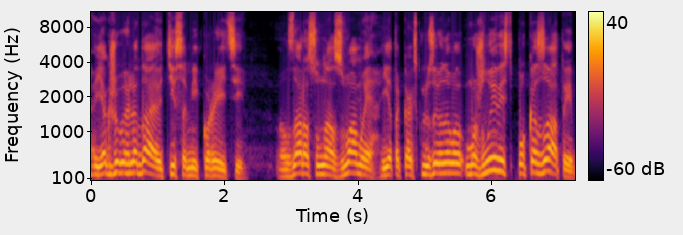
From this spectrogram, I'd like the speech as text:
як же виглядають ті самі корейці? Зараз у нас з вами є така ексклюзивна можливість показати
